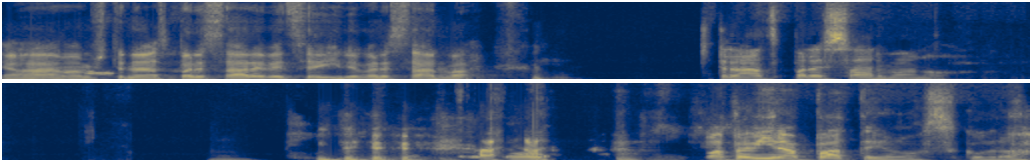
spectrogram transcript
Já mám 14,59,92. 14,52, no. Máte mi na paty, no, skoro.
